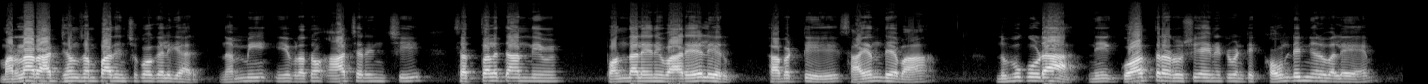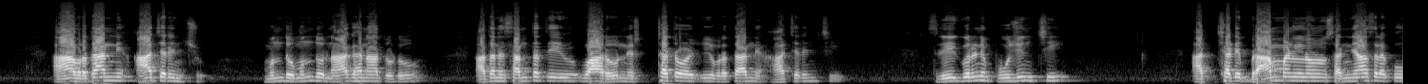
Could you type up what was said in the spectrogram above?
మరలా రాజ్యం సంపాదించుకోగలిగారు. నమ్మి ఈ వ్రతం ఆచరించి సత్ఫలితాన్ని పొందలేని వారే లేరు. కాబట్టి సాయందేవ నువ్వు కూడా నీ గోత్ర ఋషి అయినటువంటి కౌండిన్యుల వలె ఆ వ్రతాన్ని ఆచరించు. ముందు ముందు నాగనాథుడు అతని సంతతి వారు నిష్ఠతో ఈ వ్రతాన్ని ఆచరించి శ్రీ గురిని పూజించి అచ్చటి బ్రాహ్మణులను సన్యాసులకు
